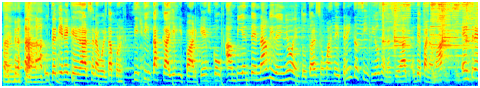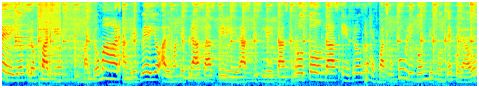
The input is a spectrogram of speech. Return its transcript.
tan, tan. Usted tiene que darse la vuelta por distintas calles y parques con ambiente navideño. En total son más de 30 sitios en la ciudad de Panamá, entre ellos los parques Parque Omar, Andrés Bello, además de plazas, veredas, isletas, rotondas, entre otros espacios públicos que son decorados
